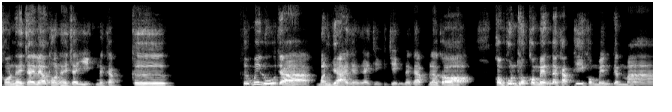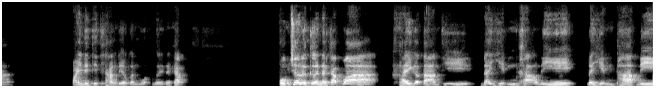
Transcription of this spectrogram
ถอนหายใจแล้วถอนหายใจอีกนะครับ คือ คือไม่รู้จะบรรยายยังไงจริง ๆ นะครับ แล้วก็ขอบคุณทุกคอมเมนต์นะครับ ที่คอมเมนต์กันมา ไปในทิศทางเดียวกันหมดเลยนะครับ ผมเชื่อเหลือเกินนะครับว่าใครก็ตามที่ได้เห็นข่าวนี้ได้เห็นภาพนี้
